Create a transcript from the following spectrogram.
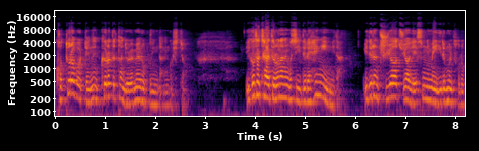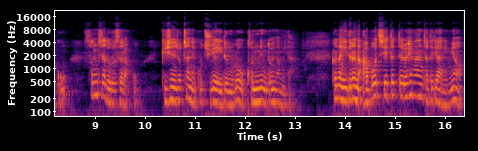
겉으로 볼 때는 그럴듯한 열매로 보인다는 것이죠. 이것을 잘 드러나는 것이 이들의 행위입니다. 이들은 주여 주여 예수님의 이름을 부르고 선지자 노릇을 하고 귀신을 쫓아내고 주의 이름으로 권능도 행합니다. 그러나 이들은 아버지의 뜻대로 행하는 자들이 아니며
